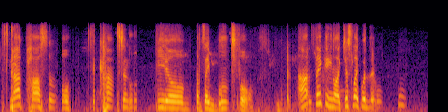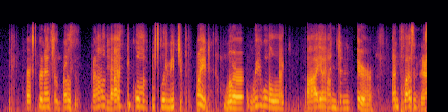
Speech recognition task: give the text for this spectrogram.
it's not possible to constantly feel, let's say, blissful. But I'm thinking like just like with the exponential growth I think we'll eventually reach a point where we will like bioengineer unpleasantness,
